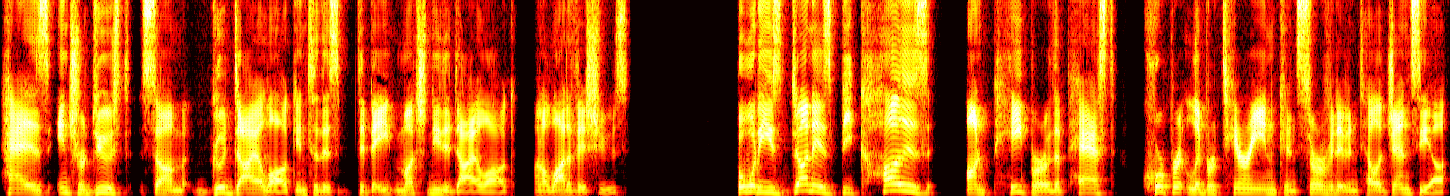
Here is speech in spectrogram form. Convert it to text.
has introduced some good dialogue into this debate, much needed dialogue on a lot of issues. But what he's done is because on paper, the past corporate libertarian conservative intelligentsia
